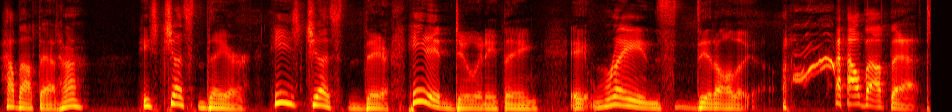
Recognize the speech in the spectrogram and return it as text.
How about that, huh? He's just there. He's just there. He didn't do anything. It Reigns did all the. How about that?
